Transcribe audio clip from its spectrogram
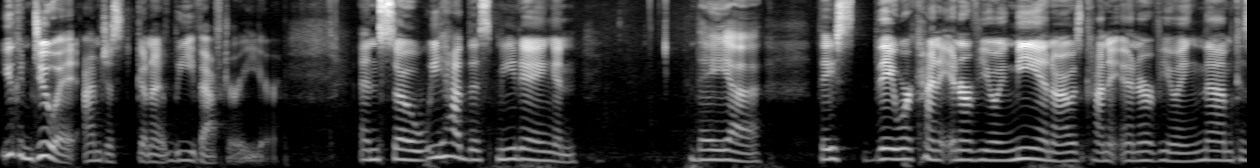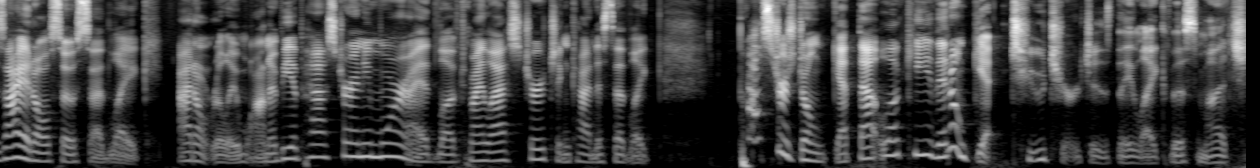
You can do it. I'm just going to leave after a year. And so we had this meeting, and they uh they they were kind of interviewing me and I was kind of interviewing them because I had also said like I don't really want to be a pastor anymore. I had loved my last church and kind of said like pastors don't get that lucky. They don't get two churches they like this much.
